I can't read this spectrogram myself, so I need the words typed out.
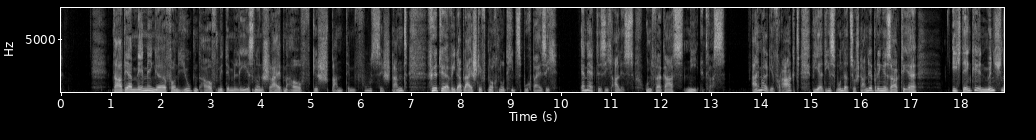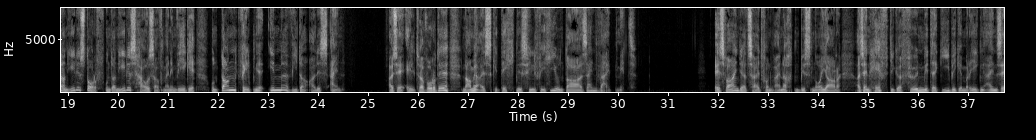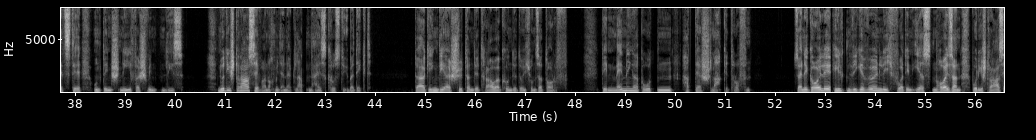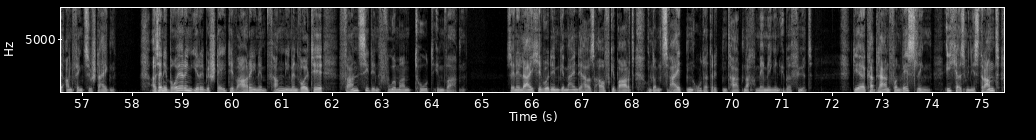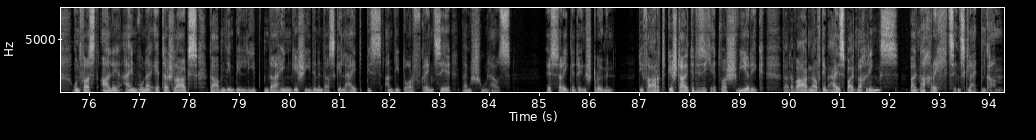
Da der Memminger von Jugend auf mit dem Lesen und Schreiben auf gespanntem Fuße stand, führte er weder Bleistift noch Notizbuch bei sich. Er merkte sich alles und vergaß nie etwas. Einmal gefragt, wie er dies Wunder zustande bringe, sagte er Ich denke in München an jedes Dorf und an jedes Haus auf meinem Wege, und dann fällt mir immer wieder alles ein. Als er älter wurde, nahm er als Gedächtnishilfe hier und da sein Weib mit. Es war in der Zeit von Weihnachten bis Neujahr, als ein heftiger Föhn mit ergiebigem Regen einsetzte und den Schnee verschwinden ließ. Nur die Straße war noch mit einer glatten Eiskruste überdeckt. Da ging die erschütternde Trauerkunde durch unser Dorf. Den Memminger Boten hat der Schlag getroffen. Seine Gäule hielten wie gewöhnlich vor den ersten Häusern, wo die Straße anfängt zu steigen. Als eine Bäuerin ihre bestellte Ware in Empfang nehmen wollte, fand sie den Fuhrmann tot im Wagen. Seine Leiche wurde im Gemeindehaus aufgebahrt und am zweiten oder dritten Tag nach Memmingen überführt. Der Kaplan von Wessling, ich als Ministrant und fast alle Einwohner Etterschlags gaben dem beliebten Dahingeschiedenen das Geleit bis an die Dorfgrenze beim Schulhaus. Es regnete in Strömen. Die Fahrt gestaltete sich etwas schwierig, da der Wagen auf dem Eis bald nach links, bald nach rechts ins Gleiten kam.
